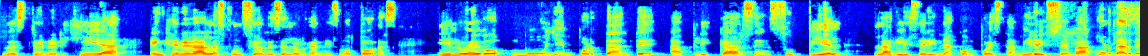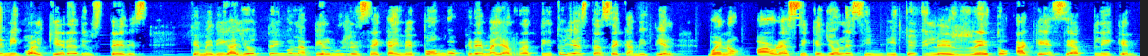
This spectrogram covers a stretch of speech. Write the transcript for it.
nuestra energía, en general las funciones del organismo todas. Y luego, muy importante, aplicarse en su piel la glicerina compuesta. Mire, y se va a acordar de mí cualquiera de ustedes que me diga, yo tengo la piel muy reseca y me pongo crema y al ratito ya está seca mi piel. Bueno, ahora sí que yo les invito y les reto a que se apliquen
